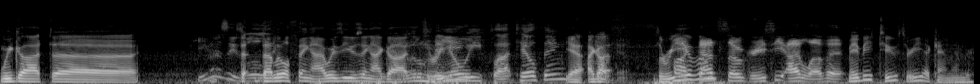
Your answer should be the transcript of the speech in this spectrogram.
We got uh, He has these th- little, that like- little thing I was using. I got little three. minnowy flat tail thing. Yeah, I got three Fuck, of them. that's so greasy. I love it. Maybe two, three. I can't remember.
